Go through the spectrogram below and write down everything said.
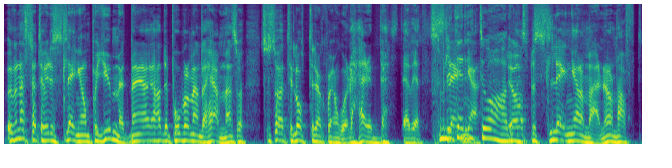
Det var nästan att jag ville slänga dem på gymmet, men jag hade på mig dem ända hem. Men så, så sa jag till Lottie när jag kom hem igår, det här är det bästa jag vet. Som lite ritual. Ja, slänga de här. Nu har de haft,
